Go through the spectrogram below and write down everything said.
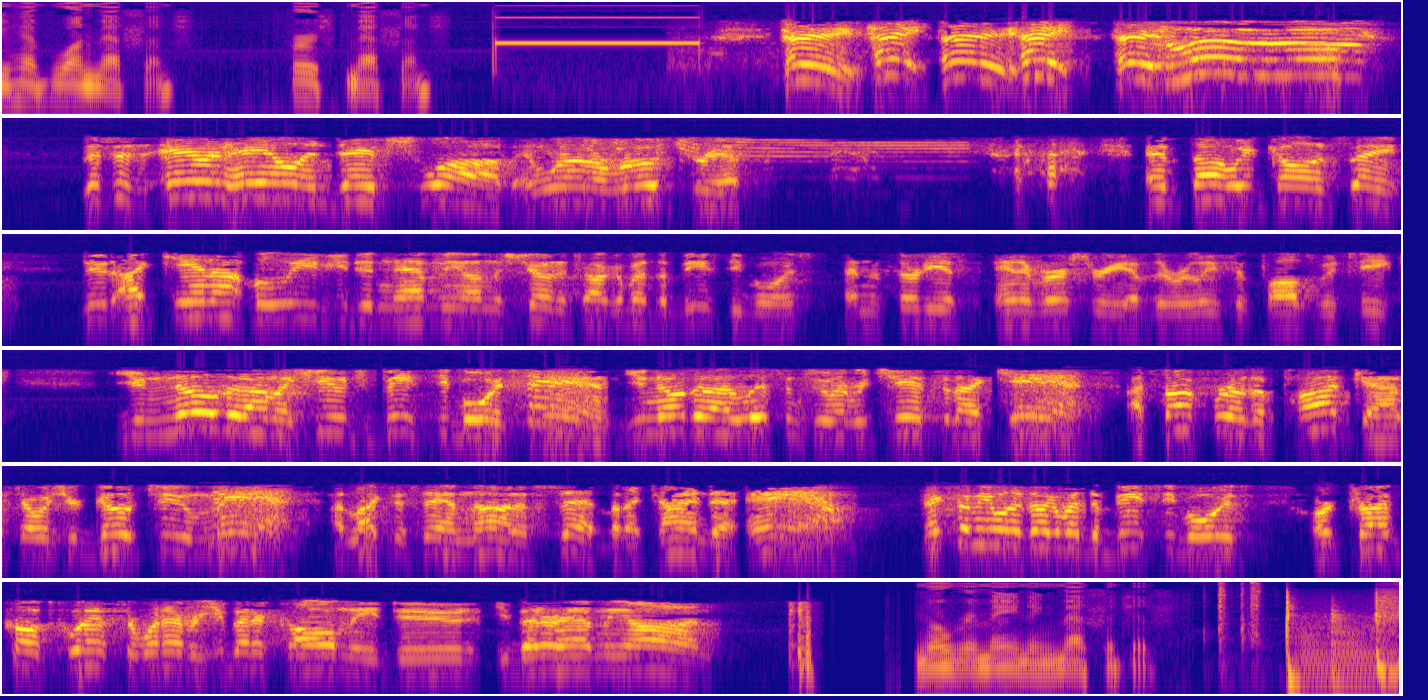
You have one message. First message. Hey, hey, hey, hey, hey, Luke! This is Aaron Hale and Dave Schwab, and we're on a road trip. and thought we'd call and say, dude, I cannot believe you didn't have me on the show to talk about the Beastie Boys and the 30th anniversary of the release of Paul's Boutique. You know that I'm a huge Beastie Boys fan. You know that I listen to every chance that I can. I thought for the podcast I was your go-to man. I'd like to say I'm not upset, but I kinda am. Next time you want to talk about the Beastie Boys or Tribe Called Quest or whatever, you better call me, dude. You better have me on. No remaining messages.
